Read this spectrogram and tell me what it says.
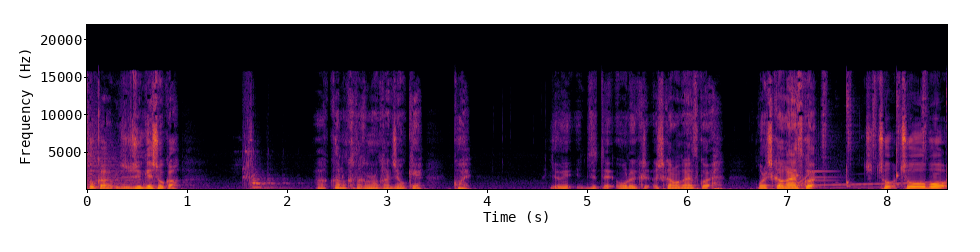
そうか、準決勝か。赤のカタカナの感じ、オッケー。来い。絶対、俺しかわかんないです、これ。俺しかわかんないです、これ。ちょ、帳簿。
